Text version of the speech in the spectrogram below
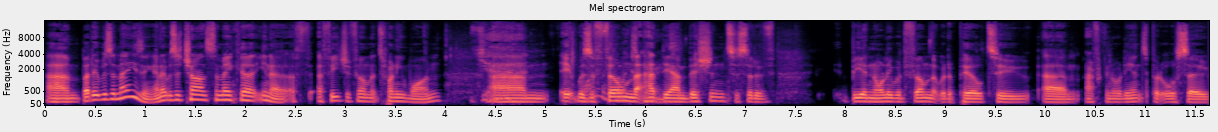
Um, but it was amazing, and it was a chance to make a, you know, a, f- a feature film at 21. Yeah. Um, it was a film that had the ambition to sort of be a Nollywood film that would appeal to um, African audience, but also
